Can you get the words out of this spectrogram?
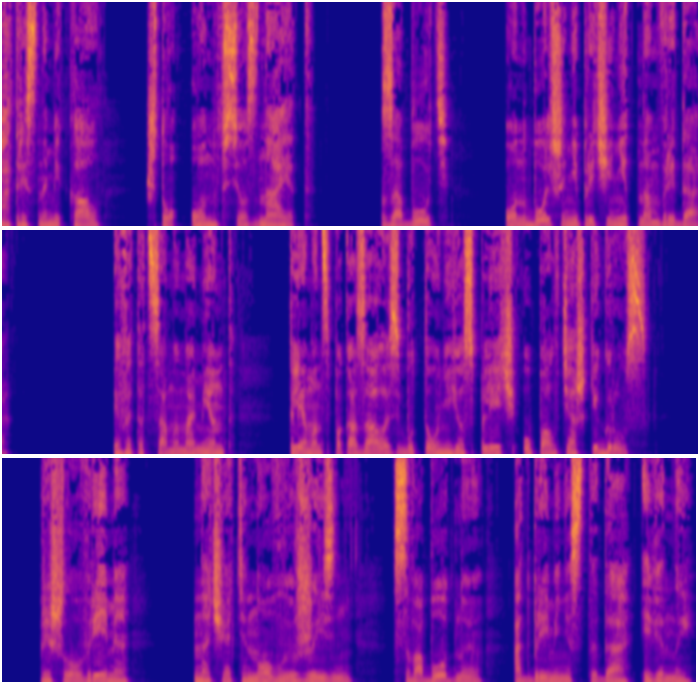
Патрис намекал, что он все знает. «Забудь, он больше не причинит нам вреда». И в этот самый момент Клеманс показалось, будто у нее с плеч упал тяжкий груз. Пришло время начать новую жизнь, свободную от бремени стыда и вины.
